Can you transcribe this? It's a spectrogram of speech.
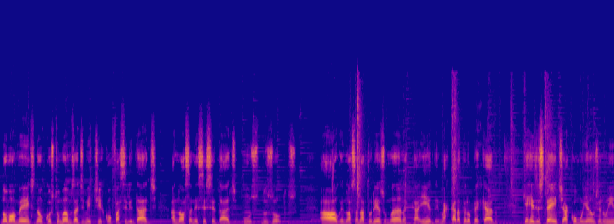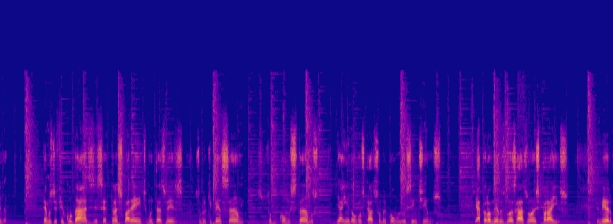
Normalmente não costumamos admitir com facilidade a nossa necessidade uns dos outros. Há algo em nossa natureza humana, caída e marcada pelo pecado, que é resistente à comunhão genuína. Temos dificuldades de ser transparente muitas vezes sobre o que pensamos, sobre como estamos e ainda, em alguns casos, sobre como nos sentimos. E há pelo menos duas razões para isso. Primeiro,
